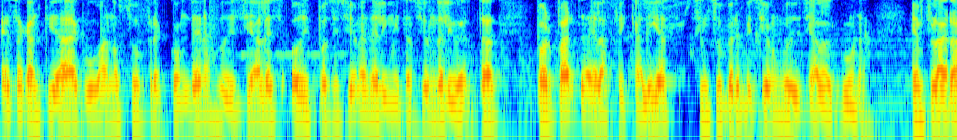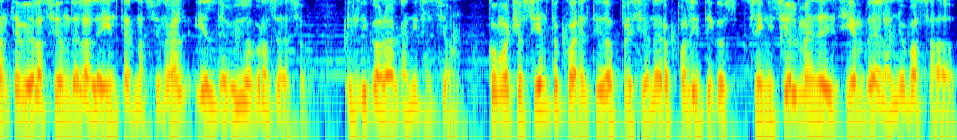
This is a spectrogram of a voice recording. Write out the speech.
esa cantidad de cubanos sufre condenas judiciales o disposiciones de limitación de libertad por parte de las fiscalías sin supervisión judicial alguna, en flagrante violación de la ley internacional y el debido proceso, indicó la organización. Con 842 prisioneros políticos se inició el mes de diciembre del año pasado.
